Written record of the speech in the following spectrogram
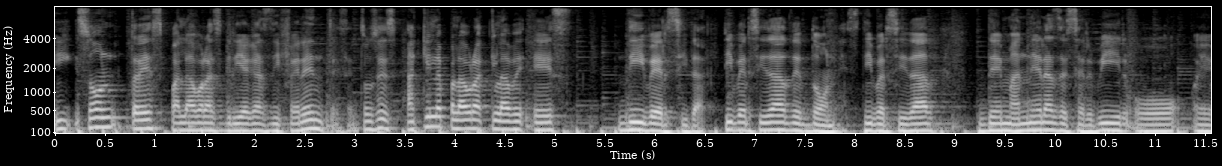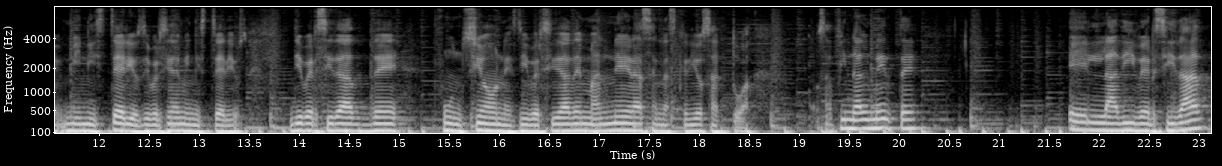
Y son tres palabras griegas diferentes. Entonces, aquí la palabra clave es diversidad, diversidad de dones, diversidad de maneras de servir o eh, ministerios, diversidad de ministerios, diversidad de funciones, diversidad de maneras en las que Dios actúa. O sea, finalmente eh, la diversidad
